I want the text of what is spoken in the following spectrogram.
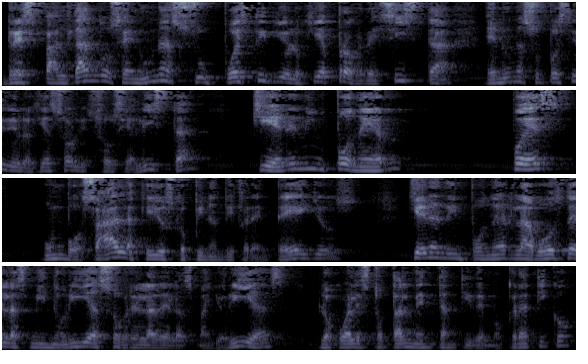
respaldándose en una supuesta ideología progresista, en una supuesta ideología socialista, quieren imponer, pues, un bozal a aquellos que opinan diferente a ellos, quieren imponer la voz de las minorías sobre la de las mayorías, lo cual es totalmente antidemocrático,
